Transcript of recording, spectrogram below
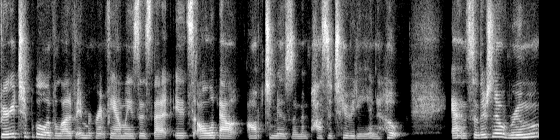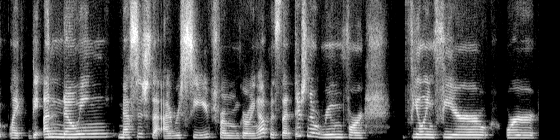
very typical of a lot of immigrant families is that it's all about optimism and positivity and hope. And so there's no room, like the unknowing message that I received from growing up is that there's no room for feeling fear or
